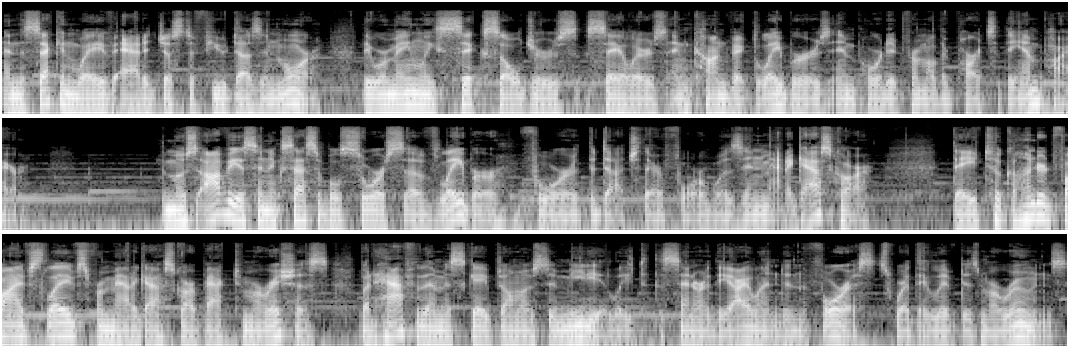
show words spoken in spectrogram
and the second wave added just a few dozen more. They were mainly sick soldiers, sailors, and convict laborers imported from other parts of the empire. The most obvious and accessible source of labor for the Dutch, therefore, was in Madagascar. They took 105 slaves from Madagascar back to Mauritius, but half of them escaped almost immediately to the center of the island in the forests where they lived as Maroons,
